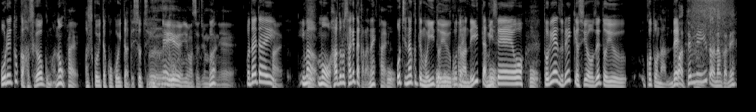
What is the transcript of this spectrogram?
俺とか長谷川君がの、はい。あそこ行ったここ行ったってしょっちゅう言う、ね言う言いますよ順番に。えまあ、大体、はい。今もうハードル下げたからね、えはい。落ちなくてもいいということなんで、行った店をとりあえず列挙しようぜということなんで、まあ店名言うたらなんかね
